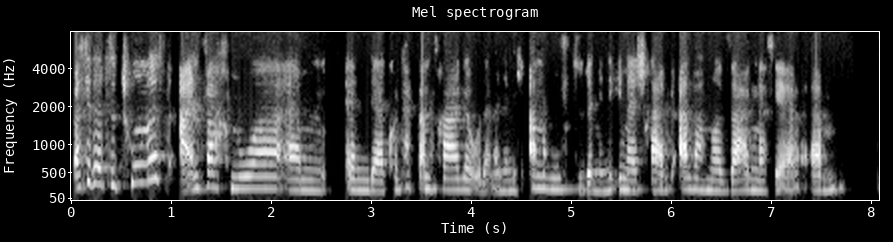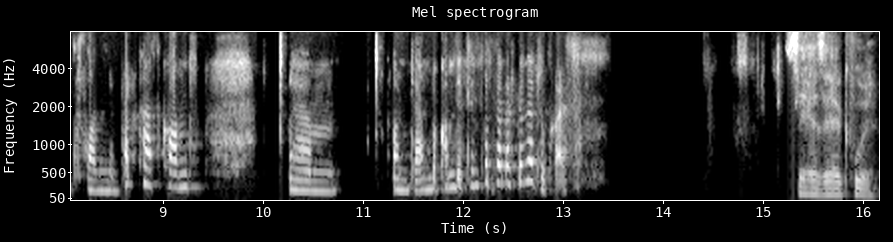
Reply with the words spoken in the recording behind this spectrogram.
Was ihr dazu tun müsst, einfach nur ähm, in der Kontaktanfrage oder wenn ihr mich anruft oder mir eine E-Mail schreibt, einfach nur sagen, dass ihr ähm, von dem Podcast kommt. Ähm, und dann bekommt ihr 10% auf den Nettopreis. Sehr, sehr cool.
